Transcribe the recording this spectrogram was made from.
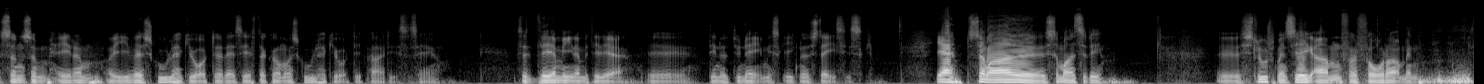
sådan som Adam og Eva skulle have gjort det, og deres efterkommere skulle have gjort det i paradisets have. Så det er det, jeg mener med det der. Øh, det er noget dynamisk, ikke noget statisk. Ja, så meget, øh, så meget til det. Øh, slut. Man siger ikke armen for et foredrag, men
